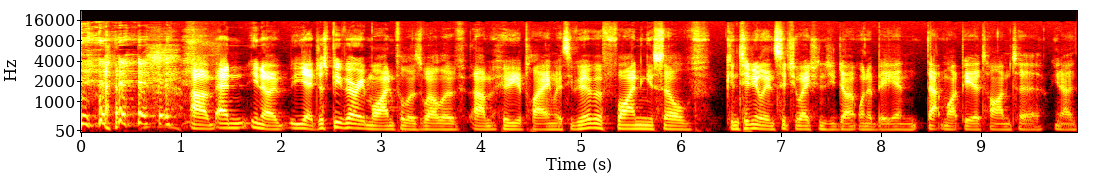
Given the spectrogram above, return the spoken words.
um, and you know, yeah, just be very mindful as well of um, who you're playing with. If you're ever finding yourself continually in situations you don't want to be in, that might be a time to you know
